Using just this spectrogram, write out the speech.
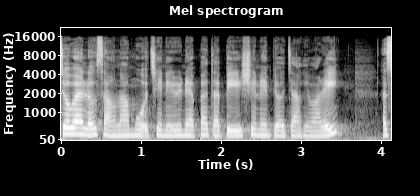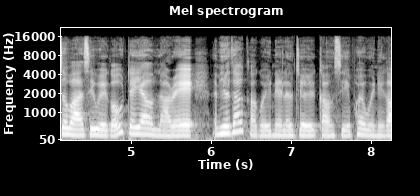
ကြိုးပမ်းလှုံ့ဆော်လာမှုအခြေအနေတွေနဲ့ပတ်သက်ပြီးရှင်းလင်းပြောကြားခဲ့ပါတယ်။အဆိုပါစည်းဝေးကိုတက်ရောက်လာတဲ့အမျိုးသားကာကွယ်ရေးနဲ့လုံခြုံရေးကောင်စီအဖွဲ့ဝင်တွေက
